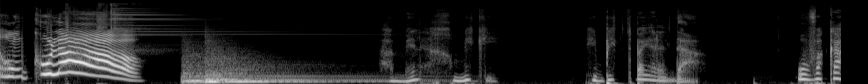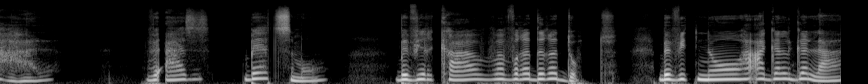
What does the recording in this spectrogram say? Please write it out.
הרומקו לא! מיקי הביט בילדה ובקהל, ואז בעצמו, בברכיו הוורדרדות, בבטנו העגלגלה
